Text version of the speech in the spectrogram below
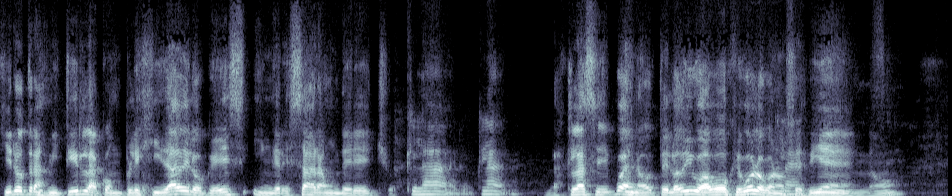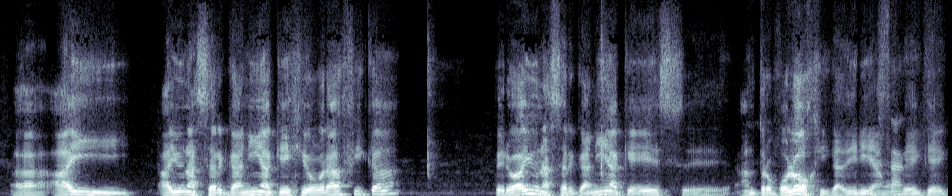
quiero transmitir la complejidad de lo que es ingresar a un derecho. Claro, claro. Las clases, bueno, te lo digo a vos, que vos lo conoces bien, ¿no? Hay, hay una cercanía que es geográfica pero hay una cercanía que es eh, antropológica, diríamos, que,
